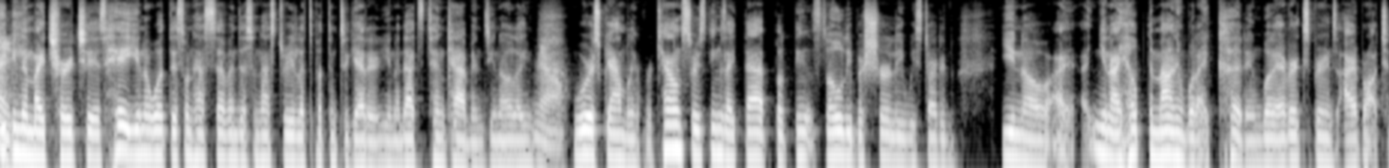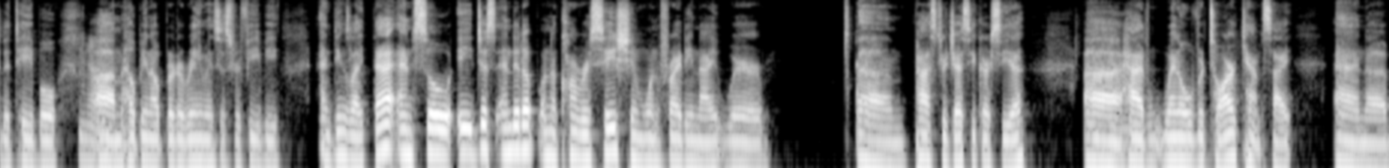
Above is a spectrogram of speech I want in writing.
keeping them by churches. Hey, you know what? This one has seven, this one has three. Let's put them together. You know, that's 10 cabins, you know, like Yeah. we were scrambling for counselors, things like that. But slowly but surely, we started, you know, I, I- you know, I helped them out in what I could and whatever experience I brought to the table, Yeah. um, helping out Brother Raymond, Sister Phoebe, and things like that. And so it just ended up on a conversation one Friday night where um, Pastor Jesse Garcia uh, had went over to our campsite and uh,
